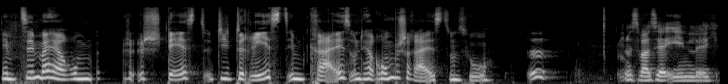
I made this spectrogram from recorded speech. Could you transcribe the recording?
im Zimmer herumstehst, die drehst im Kreis und herumschreist und so. Es war sehr ähnlich.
